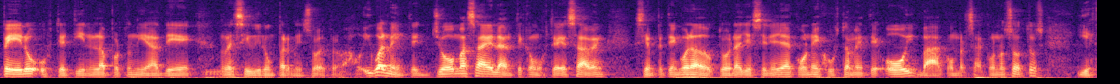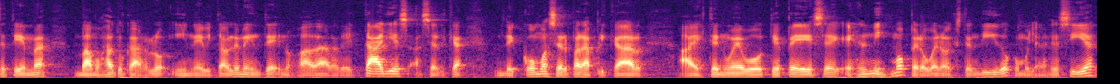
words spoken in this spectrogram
pero usted tiene la oportunidad de recibir un permiso de trabajo. Igualmente, yo más adelante, como ustedes saben, siempre tengo a la doctora Yesenia Yacone justamente hoy va a conversar con nosotros y este tema vamos a tocarlo inevitablemente, nos va a dar detalles acerca de cómo hacer para aplicar a este nuevo TPS, es el mismo, pero bueno, extendido, como ya les decía,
